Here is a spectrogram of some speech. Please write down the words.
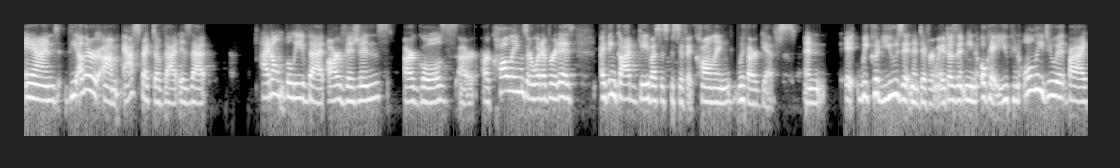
And the other um, aspect of that is that I don't believe that our visions, our goals, our, our callings, or whatever it is, I think God gave us a specific calling with our gifts. And it, we could use it in a different way. It doesn't mean, okay, you can only do it by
